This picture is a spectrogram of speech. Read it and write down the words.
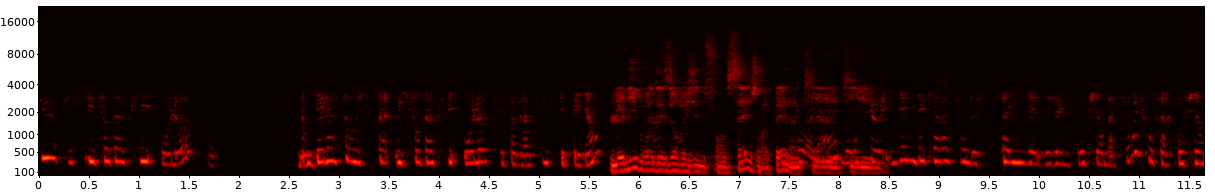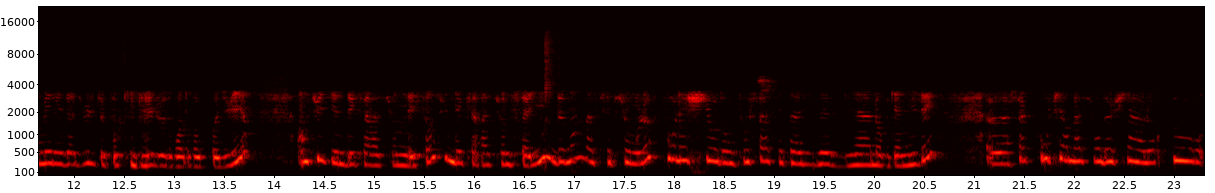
sûr, puisqu'ils sont inscrits au LOF. Donc dès l'instant où ils sont- ils sont inscrits au LOF, c'est pas gratuit, c'est payant. Le livre des origines français, je rappelle, hein, Voilà, qui, euh, il y a une déclaration de ça, il y a déjà une confirmation. Il faut faire confirmer les adultes pour qu'ils aient le droit de reproduire. Ensuite, il y a une déclaration de naissance, une déclaration de saillie, une demande d'inscription au LOF pour les chiots. Donc tout ça, c'est un business bien organisé. Euh, à chaque confirmation de chien à leur tour,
